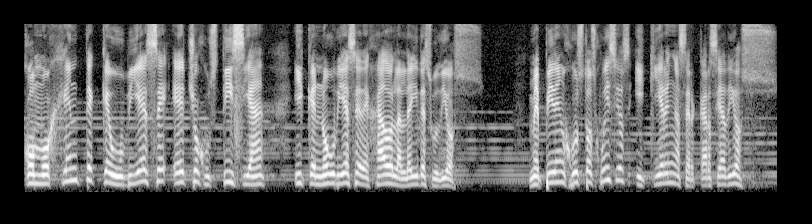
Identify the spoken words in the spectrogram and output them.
como gente que hubiese hecho justicia y que no hubiese dejado la ley de su Dios. Me piden justos juicios y quieren acercarse a Dios.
